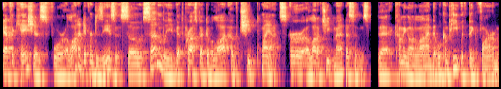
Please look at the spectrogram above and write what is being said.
efficacious for a lot of different diseases. So suddenly you've got the prospect of a lot of cheap plants or a lot of cheap medicines that coming online that will compete with big pharma.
